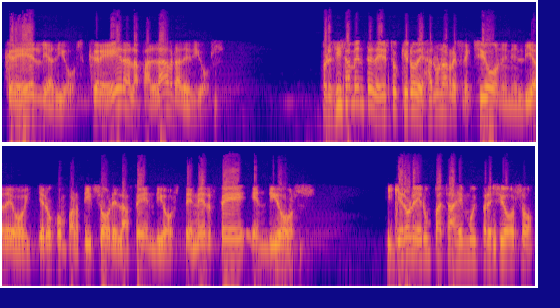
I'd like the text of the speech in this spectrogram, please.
creerle a Dios, creer a la palabra de Dios. Precisamente de esto quiero dejar una reflexión en el día de hoy. Quiero compartir sobre la fe en Dios, tener fe en Dios. Y quiero leer un pasaje muy precioso,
